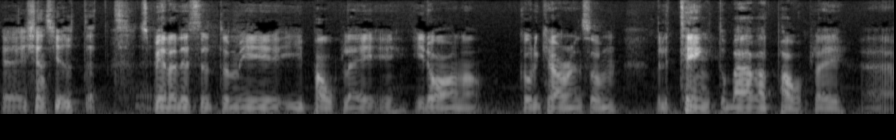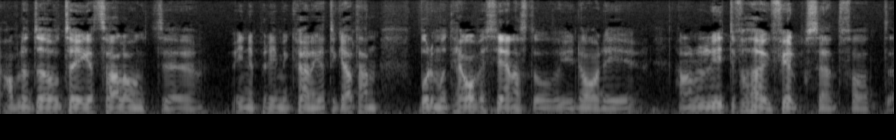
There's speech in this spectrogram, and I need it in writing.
eh, känns gjutet. Spelar dessutom i, i powerplay i, idag när Cody Curran som väldigt tänkt att bära ett powerplay. Eh, har väl inte övertygat så här långt eh, inne på det med krönika. Jag tycker att han både mot HV senast och idag det är, han har lite för hög felprocent för att eh,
